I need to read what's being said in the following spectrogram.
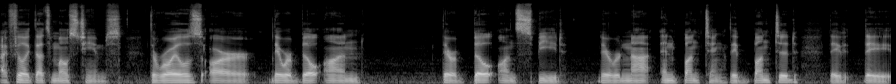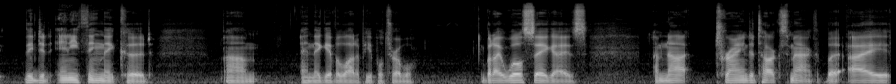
I feel like that's most teams. The Royals are they were built on they were built on speed. They were not and bunting. They bunted. They they they did anything they could, um, and they gave a lot of people trouble. But I will say, guys, I'm not trying to talk smack, but I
